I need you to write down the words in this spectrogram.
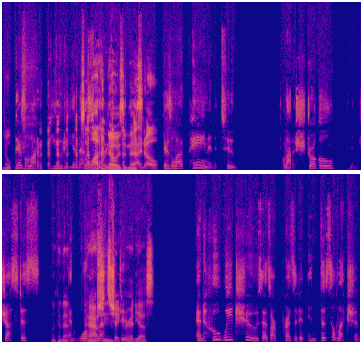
nope. There's a lot of beauty in that. There's a lot of story. no's in this. I know. There's a lot of pain in it too. A lot of struggle and injustice Look at that and work passion. left She's to shaking her head. Yes. And who we choose as our president in this election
